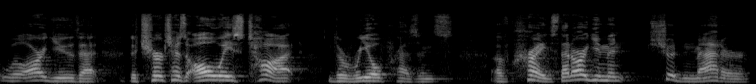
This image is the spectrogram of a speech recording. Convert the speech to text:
will argue that the church has always taught the real presence of Christ? That argument shouldn't matter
